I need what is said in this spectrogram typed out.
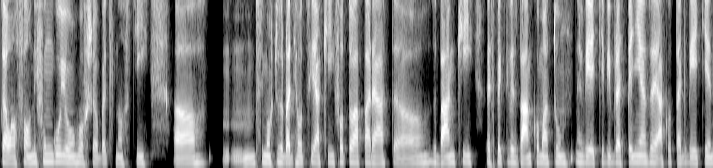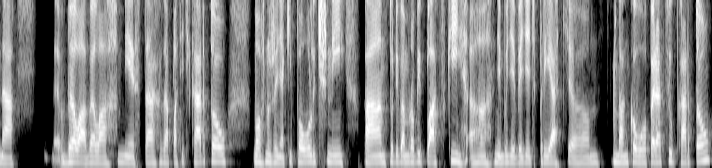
telefóny fungujú vo všeobecnosti. Uh, si môžete zobrať hociaký fotoaparát uh, z banky, respektíve z bankomatu. Viete vybrať peniaze, ako tak viete na veľa, veľa miestach zaplatiť kartou. Možno, že nejaký pouličný pán, ktorý vám robí placky, nebude vedieť prijať bankovú operáciu kartou,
